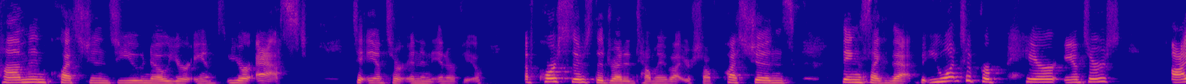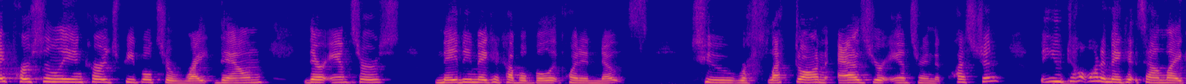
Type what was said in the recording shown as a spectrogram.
common questions you know you're ans- you're asked to answer in an interview. Of course there's the dreaded tell me about yourself questions things like that but you want to prepare answers I personally encourage people to write down their answers, maybe make a couple bullet pointed notes to reflect on as you're answering the question. But you don't want to make it sound like,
